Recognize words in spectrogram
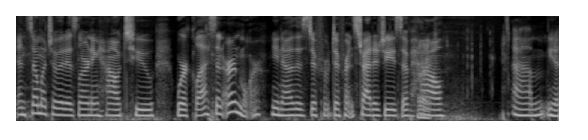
And so much of it is learning how to work less and earn more. You know, there's different different strategies of how. Um, you know,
